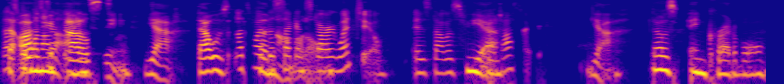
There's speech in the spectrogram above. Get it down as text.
That's, that's the what, one on Austria battle scene. Yeah, that was that's what the second star went to. Is that was Yeah. fantastic. Yeah, That was incredible.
